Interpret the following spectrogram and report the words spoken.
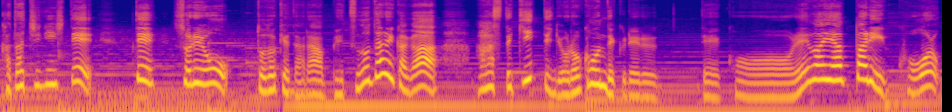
形にして、で、それを届けたら別の誰かが、ああ、素敵って喜んでくれるこれはやっぱりこ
